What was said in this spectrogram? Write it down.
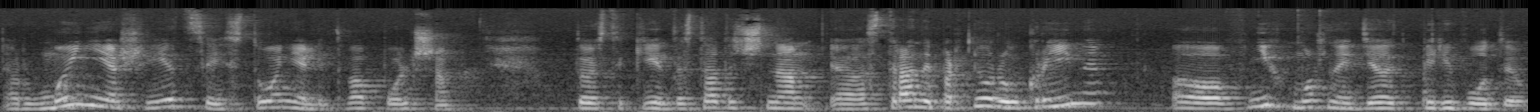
Румыния, Швеция, Эстония, Литва, Польша. То есть такие достаточно страны-партнеры Украины, в них можно делать переводы,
